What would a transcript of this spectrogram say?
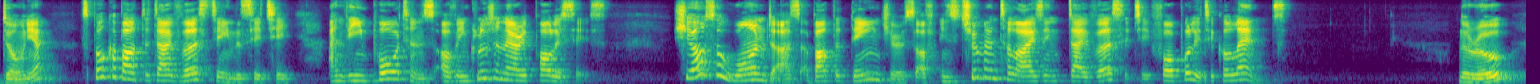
Donia spoke about the diversity in the city and the importance of inclusionary policies she also warned us about the dangers of instrumentalizing diversity for political ends. Nuru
